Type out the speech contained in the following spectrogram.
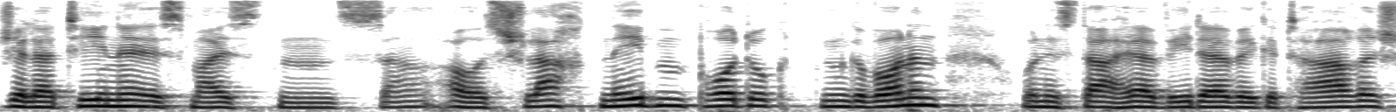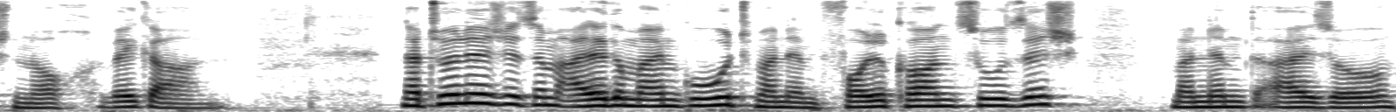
Gelatine ist meistens aus Schlachtnebenprodukten gewonnen und ist daher weder vegetarisch noch vegan. Natürlich ist im Allgemeinen gut, man nimmt Vollkorn zu sich. Man nimmt also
